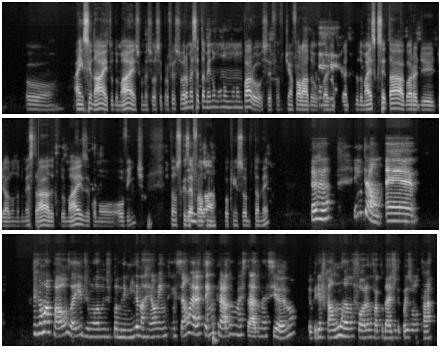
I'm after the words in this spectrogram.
O, a ensinar e tudo mais, começou a ser professora, mas você também não, não, não parou. Você tinha falado com a gente antes e tudo mais que você está agora de, de aluna do mestrado e tudo mais, como ouvinte. Então, se quiser falar um pouquinho sobre também. Uhum. Então, é, tive uma pausa aí de um ano de pandemia. Na real, minha intenção era ter entrado no mestrado nesse ano. Eu queria ficar um ano fora da faculdade e depois voltar.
